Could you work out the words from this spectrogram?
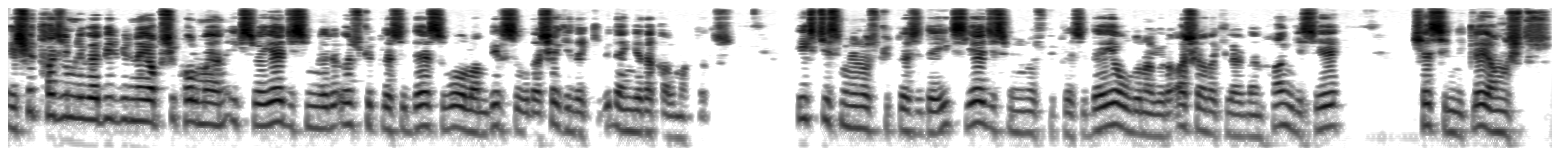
Eşit hacimli ve birbirine yapışık olmayan X ve Y cisimleri öz kütlesi D sıvı olan bir sıvıda şekildeki gibi dengede kalmaktadır. X cisminin öz kütlesi dx, Y cisminin öz kütlesi dy olduğuna göre aşağıdakilerden hangisi kesinlikle yanlıştır?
